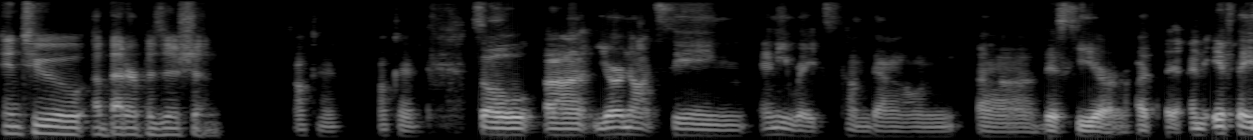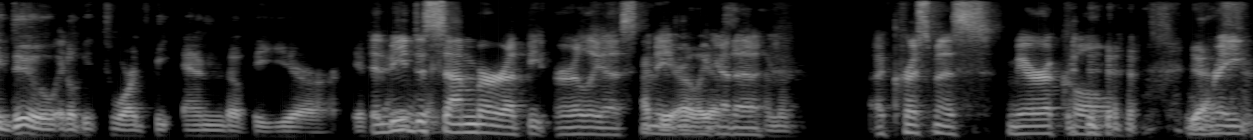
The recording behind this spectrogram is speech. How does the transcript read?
into a better position. Okay. Okay, so uh, you're not seeing any rates come down uh, this year, uh, and if they do, it'll be towards the end of the year. It'd anything. be December at the earliest. At Maybe the earliest. we get a a Christmas miracle rate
